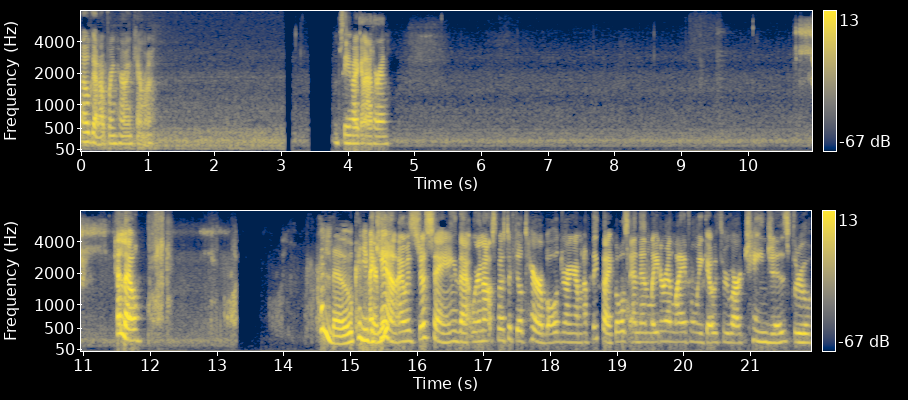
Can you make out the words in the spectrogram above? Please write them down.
oh good i'll bring her on camera. Let's see if i can add her in. Hello Hello, can you hear I me? can. I was just saying that we're not supposed to feel terrible during our monthly cycles, and then later in life, when we go through our changes through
